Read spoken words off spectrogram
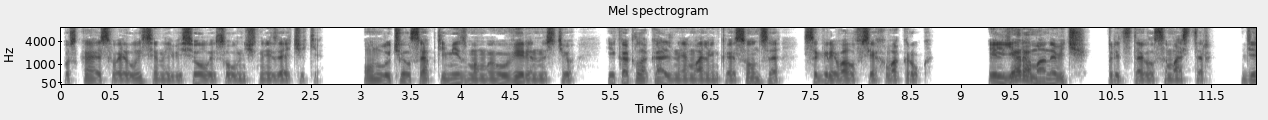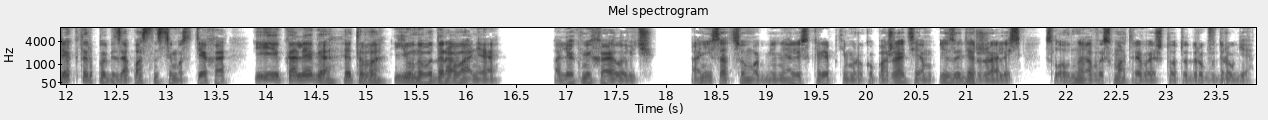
пуская свои лысины веселые солнечные зайчики. Он лучился оптимизмом и уверенностью, и, как локальное маленькое солнце, согревал всех вокруг. «Илья Романович», — представился мастер, директор по безопасности Мостеха и коллега этого юного дарования. «Олег Михайлович», они с отцом обменялись крепким рукопожатием и задержались, словно высматривая что-то друг в друге.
